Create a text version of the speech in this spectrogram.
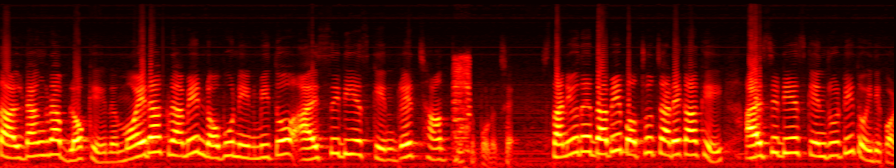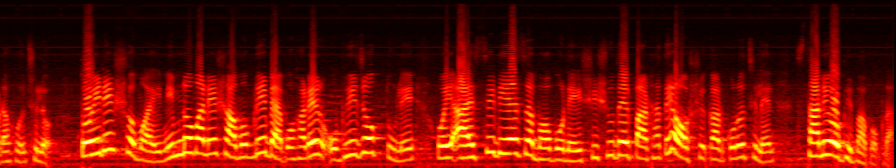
তালডাংরা ব্লকের ময়রা গ্রামে নবনির্মিত আইসিডিএস কেন্দ্রের ছাদ ধসে পড়েছে। স্থানীয়দের দাবি, বছর চারেক আগেই আইসিডিএস কেন্দ্রটি তৈরি করা হয়েছিল। তৈরির সময় নিম্নমানের সামগ্রী ব্যবহারের অভিযোগ তুলে ওই আইসিডিএস ভবনে শিশুদের পাঠাতে অস্বীকার করেছিলেন স্থানীয় অভিভাবকরা।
